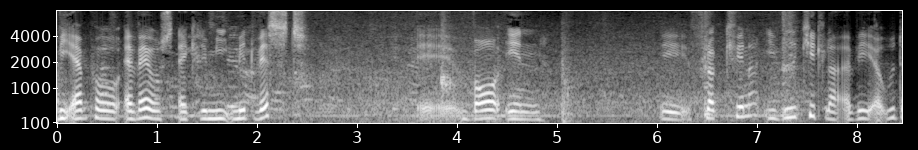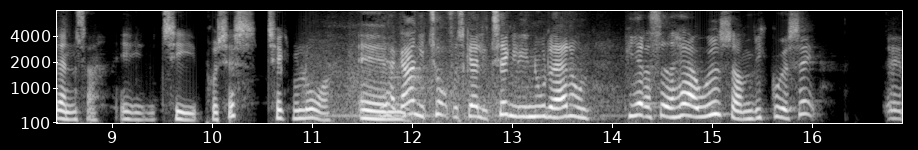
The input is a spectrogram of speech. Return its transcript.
Vi er på Erhvervsakademi MidtVest, øh, hvor en øh, flok kvinder i hvide kitler er ved at uddanne sig øh, til procesteknologer. Vi har gang i to forskellige ting lige nu. Der er nogle piger, der sidder herude, som vi og se. Øh,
